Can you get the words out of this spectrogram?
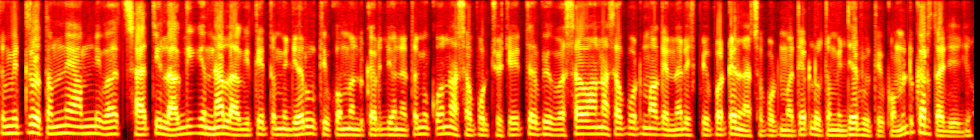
તો મિત્રો, તમને આમની વાત સાચી લાગી કે ના લાગી તે તમે જરૂરથી કોમેન્ટ કરજો અને તમે કોના સપોર્ટ છો? ચૈતરભાઈ વસાવાના સપોર્ટમાં કે નરેશભાઈ પટેલના સપોર્ટમાં તેટલું તમે જરૂરથી કોમેન્ટ કરતા જજો.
